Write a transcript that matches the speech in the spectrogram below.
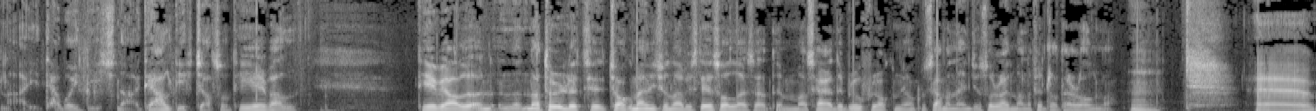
Nej, det var ikke, nei, det er alltid ikke, altså, Det är väl det är väl naturligt till jag och människorna visst det är så där så att man ser det bruk för och någon sammanhang så rör man för att ta rollen. Mm. Eh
